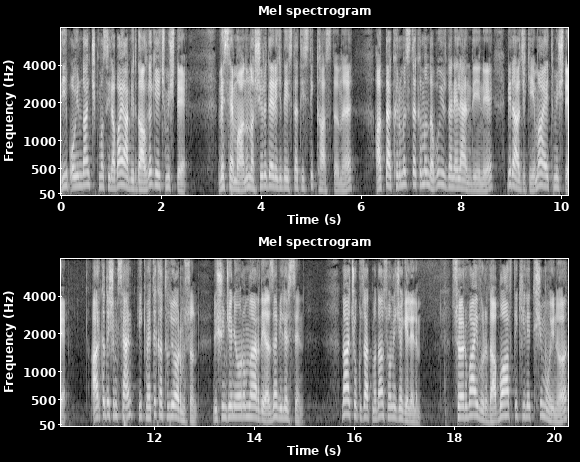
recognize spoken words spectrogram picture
deyip oyundan çıkmasıyla baya bir dalga geçmişti. Ve Sema'nın aşırı derecede istatistik kastığını, hatta kırmızı takımın da bu yüzden elendiğini birazcık ima etmişti. Arkadaşım sen Hikmet'e katılıyor musun? Düşünceni yorumlarda yazabilirsin. Daha çok uzatmadan sonuca gelelim. Survivor'da bu haftaki iletişim oyunu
